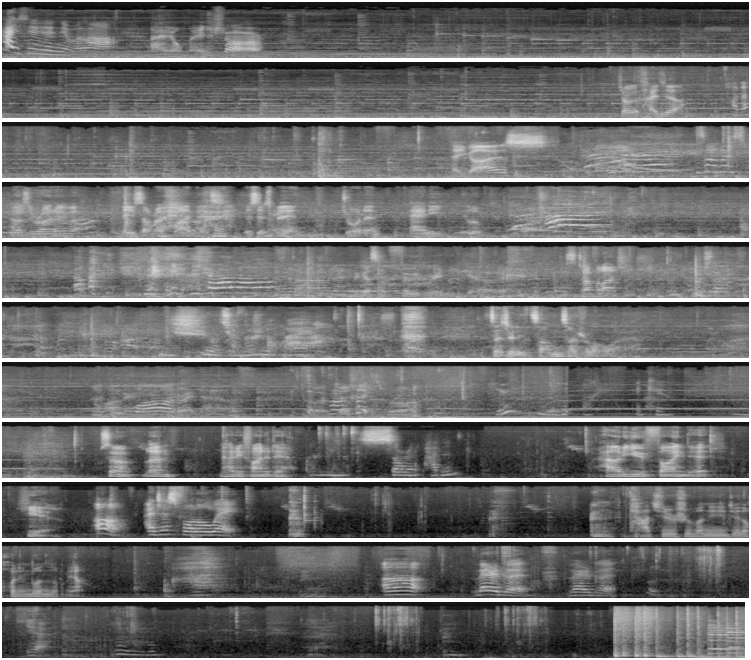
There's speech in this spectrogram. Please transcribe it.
太谢谢你们了。哎呦，没事儿。这儿有个台阶啊。好的。 Hey guys. How's the ride over? Need some my flatmates. This is Ben, Jordan, Annie, and Luke. We got some food ready to go. It's time for lunch. 你室友全都是老外啊？ 在这里，咱们才是老外啊。 Right now. Just wrong. Thank you. So, Len, how do you find it here? Sorry, pardon? How do you find it here? Oh, I just follow away. 他其实是问你，你觉得惠灵顿怎么样？ Uh, very good. Very good. Yeah. 漂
